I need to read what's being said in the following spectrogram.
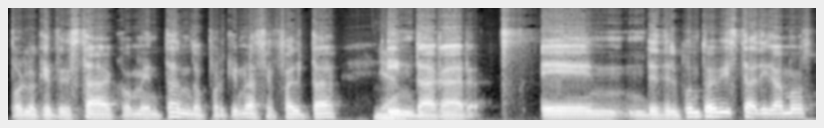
por lo que te estaba comentando, porque no hace falta indagar. desde el punto de vista, digamos,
